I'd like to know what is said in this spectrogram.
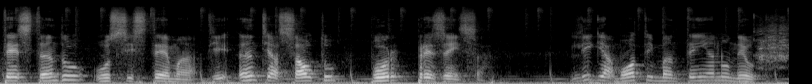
Testando o sistema de anti-assalto por presença. Ligue a moto e mantenha no neutro.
